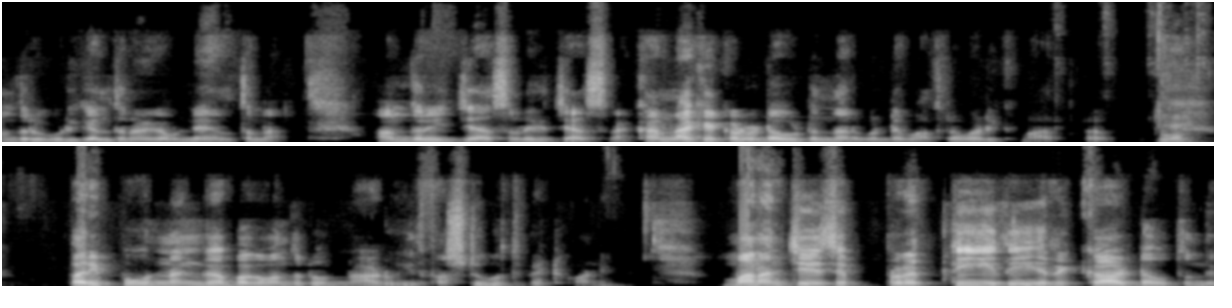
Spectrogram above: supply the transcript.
అందరూ గుడికి వెళ్తున్నారు కాబట్టి నేను వెళ్తున్నా అందరూ ఇది చేస్తున్నారు ఇది చేస్తున్నా కానీ నాకు ఎక్కడో డౌట్ ఉంది అనుకుంటే మాత్రం వాడికి. Yeah. పరిపూర్ణంగా భగవంతుడు ఉన్నాడు. ఇది ఫస్ట్ గుర్తుపెట్టుకోండి. మనం చేసే ప్రతీది రికార్డ్ అవుతుంది.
